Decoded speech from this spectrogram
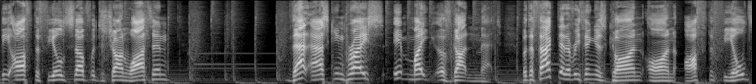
the off the field stuff with Deshaun Watson, that asking price, it might have gotten met. But the fact that everything has gone on off the field,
